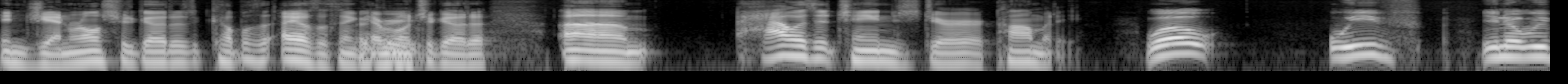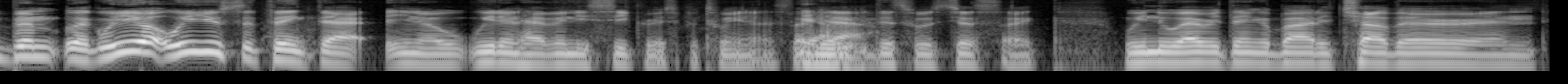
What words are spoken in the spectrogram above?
in general should go to couples I also think everyone should go to um, how has it changed your comedy Well, we've you know we've been like we we used to think that you know we didn't have any secrets between us. Like Yeah. we- this was just like we knew everything about each other and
